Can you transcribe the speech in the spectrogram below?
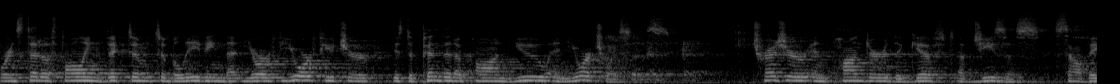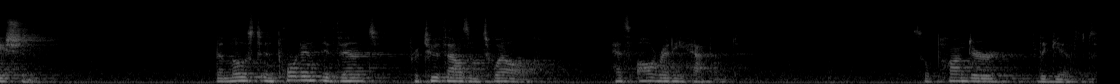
or instead of falling victim to believing that your, your future is dependent upon you and your choices, treasure and ponder the gift of Jesus' salvation. The most important event for 2012 has already happened. So ponder the gift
